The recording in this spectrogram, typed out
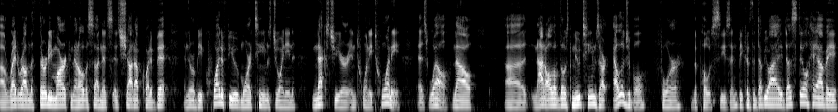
uh, right around the 30 mark, and then all of a sudden it's it's shot up quite a bit and there will be quite a few more teams joining next year in 2020 as well. Now, uh, not all of those new teams are eligible for the postseason because the WIAA does still have a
